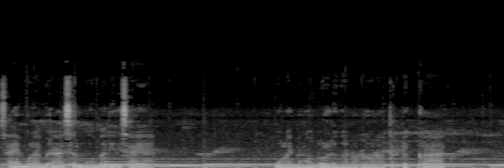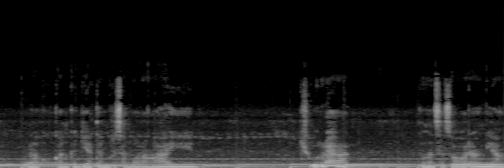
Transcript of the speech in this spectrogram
saya mulai berhasil mengubah diri saya. Mulai mengobrol dengan orang-orang terdekat, melakukan kegiatan bersama orang lain, curhat dengan seseorang yang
